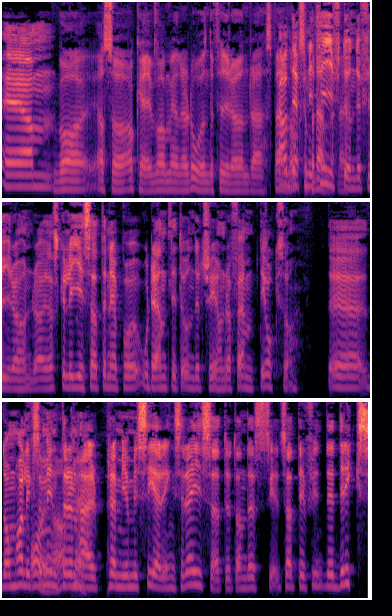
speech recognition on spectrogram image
Ehm, vad, alltså, okej, vad menar du då? Under 400 spänn ja, definitivt den, under 400. Jag skulle gissa att den är på ordentligt under 350 också. Eh, De har liksom Oj, inte den okej. här premiumiseringsracet, utan det, så att det, det dricks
